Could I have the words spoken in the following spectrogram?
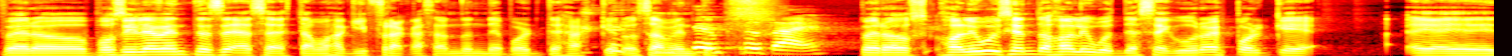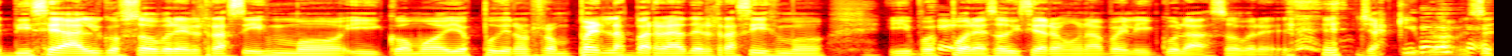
Pero posiblemente sea, o sea, estamos aquí fracasando en deportes asquerosamente. Pero Hollywood siendo Hollywood, de seguro es porque eh, dice algo sobre el racismo y cómo ellos pudieron romper las barreras del racismo y pues Sí. por eso hicieron una película sobre Jackie Robinson.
